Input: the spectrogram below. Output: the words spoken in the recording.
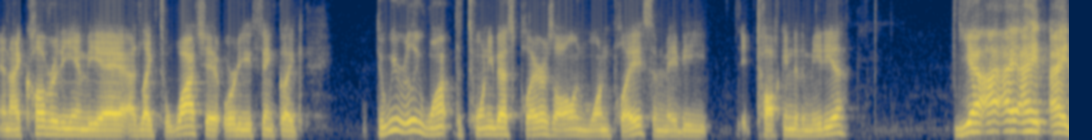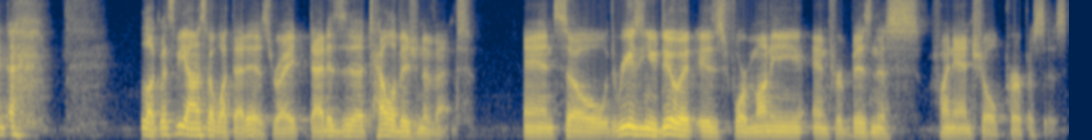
and I cover the NBA, I'd like to watch it? Or do you think, like, do we really want the 20 best players all in one place and maybe talking to the media? Yeah, I, I, I, look, let's be honest about what that is, right? That is a television event. And so the reason you do it is for money and for business financial purposes.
